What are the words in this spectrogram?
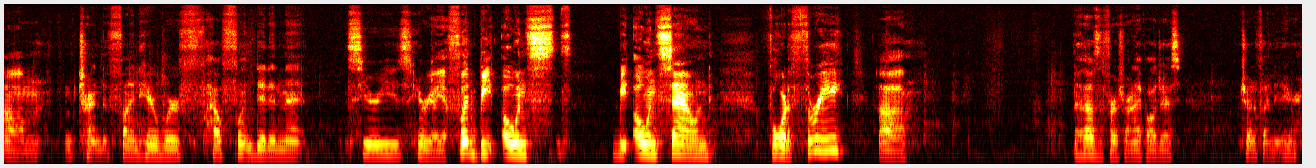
Um, I'm trying to find here where how Flint did in that series. Here we go. Yeah, Flint beat Owen beat Owen Sound four to three. Uh, no, that was the first round. I apologize. I'm trying to find it here.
